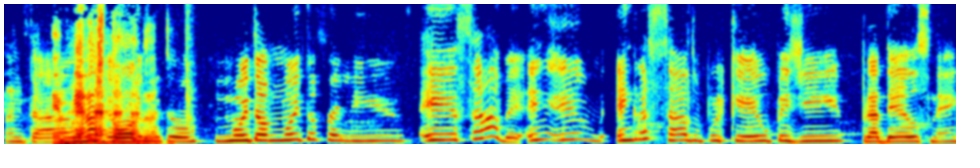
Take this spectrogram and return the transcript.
Então, Minas eu fiquei toda. muito, muito, muito feliz. E, sabe, é, é- é engraçado porque eu pedi para Deus, né,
